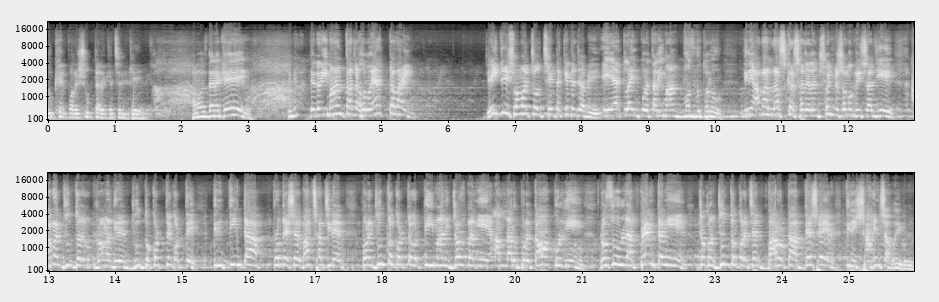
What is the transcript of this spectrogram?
দুঃখের পরে সুখটা রেখেছেন কে? আওয়াজ দেন কে? যেটা ইমান তাজা হলো একটা লাইন। এই যে সময় চলছে, এটা কেটে যাবে। এই এক লাইন পরে তার ইমান মজবুত হলো। তিনি আবার লস্কর সাজালেন, সৈন্য সামগ্রী সাজিয়ে আবার যুদ্ধের রওনা দিলেন। যুদ্ধ করতে করতে তিনি তিনটা প্রদেশের বাদশা ছিলেন। পরে যুদ্ধ করতে করতে ইমানি জজবা নিয়ে আল্লাহর উপরে তাওয়াক্কুল নিয়ে রসুল্লাহর প্রেমটা নিয়ে যখন যুদ্ধ করেছেন, বারোটা দেশের তিনি শাহেনশাহ হয়ে গেলেন।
